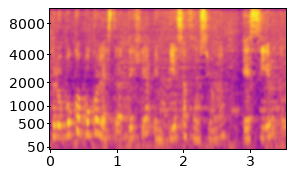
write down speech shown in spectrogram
pero poco a poco la estrategia empieza a funcionar. Es cierto,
